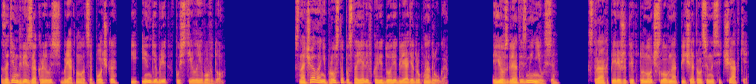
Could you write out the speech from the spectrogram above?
Затем дверь закрылась, брякнула цепочка, и Ингебрид впустила его в дом. Сначала они просто постояли в коридоре, глядя друг на друга. Ее взгляд изменился, Страх, пережитый в ту ночь, словно отпечатался на сетчатке,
